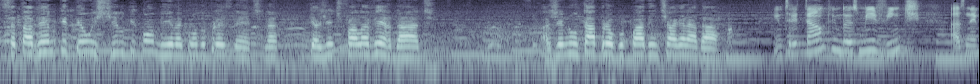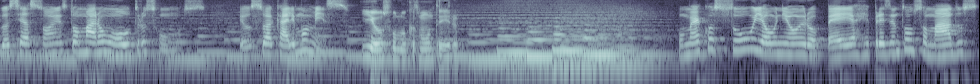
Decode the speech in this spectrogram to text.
Você está vendo que tem um estilo que combina com o do presidente, né? Que a gente fala a verdade. A gente não está preocupado em te agradar. Entretanto, em 2020, as negociações tomaram outros rumos. Eu sou a Kali Momesso. E eu sou o Lucas Monteiro. O Mercosul e a União Europeia representam somados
